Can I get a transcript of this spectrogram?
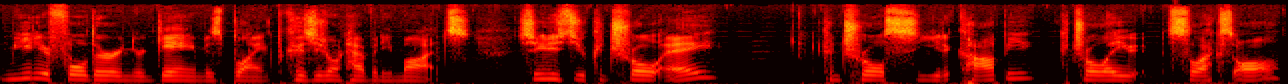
media folder in your game is blank because you don't have any mods. So you need to do Control A, Control C to copy, Control A selects all,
